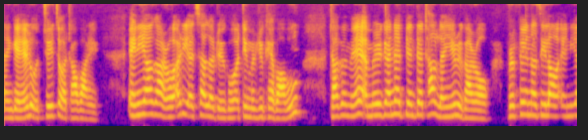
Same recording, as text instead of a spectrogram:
နိုင်ခဲ့တယ်လို့ကြွေးကြော်ထားပါတယ်။အိန္ဒိယကတော့အဲ့ဒီအချက်လက်တွေကိုအတိမပြုခဲ့ပါဘူး။ဒါပေမဲ့အမေရိကန်နဲ့ပြင်သစ်ထောက်လန်ရေးတွေကတော့ Rafale နှစ်စီးလောက်အိန္ဒိယ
